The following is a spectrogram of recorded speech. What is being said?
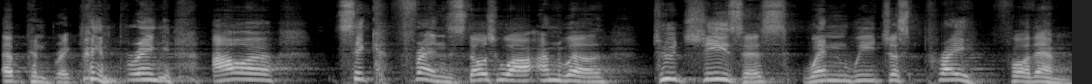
uh, can, brick, can bring our sick friends, those who are unwell, to Jesus when we just pray for them.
